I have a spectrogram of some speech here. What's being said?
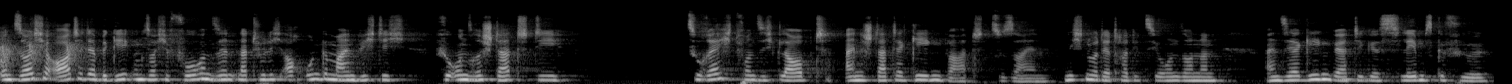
Und solche Orte der Begegnung, solche Foren sind natürlich auch ungemein wichtig für unsere Stadt, die zu Recht von sich glaubt, eine Stadt der Gegenwart zu sein. Nicht nur der Tradition, sondern ein sehr gegenwärtiges Lebensgefühl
